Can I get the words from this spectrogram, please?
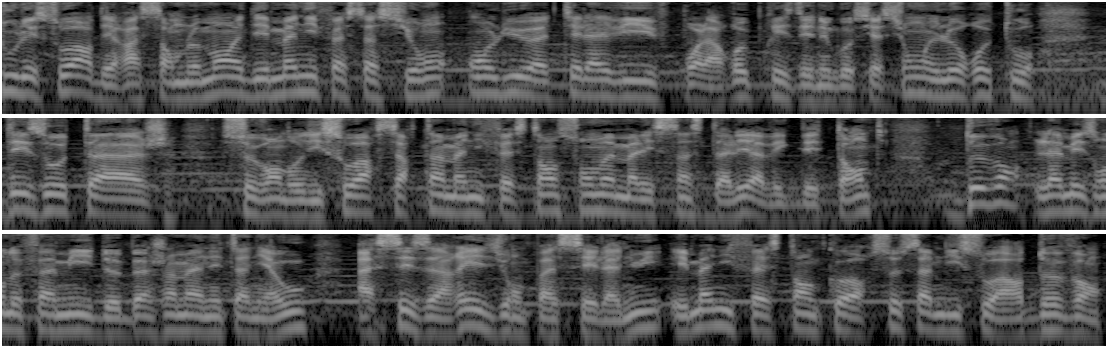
Tous les soirs, des rassemblements et des manifestations ont lieu à Tel Aviv pour la reprise des négociations et le retour des otages. Ce vendredi soir, certains manifestants sont même allés s'installer avec des tentes devant la maison de famille de Benjamin Netanyahou à Césarée. Ils y ont passé la nuit et manifestent encore ce samedi soir devant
